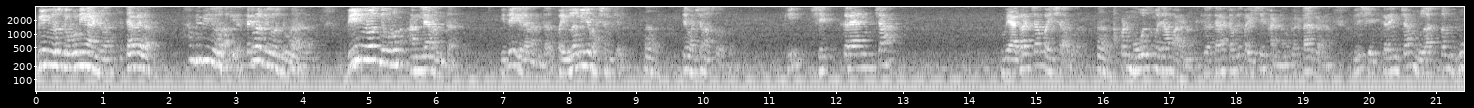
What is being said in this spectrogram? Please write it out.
बिनविरोध निवडूनही आणलं त्यावेळेला हा मी बिनविरोध. त्याने मला बिनविरोध निवडून. आणलं बिनविरोध निवडून आणल्यानंतर इथे गेल्यानंतर पहिलं मी जे भाषण केलं. ते भाषण असं होतं की शेतकऱ्यांच्या व्याजाच्या पैशावर. आपण मोज मजा मारणं किंवा त्याच्यामध्ये पैसे काढणं भ्रष्टाचार करणं म्हणजे शेतकऱ्यांच्या मुलाचं गु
